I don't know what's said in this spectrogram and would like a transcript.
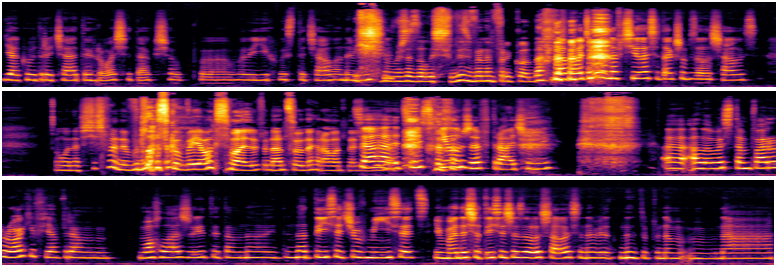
як витрачати гроші так, щоб е, їх вистачало на місяць. може, залишились би, наприклад. Да? Да, потім я навчилася так, щоб залишалося. О, навчиш мене, будь ласка, бо я максимально фінансово неграмотна людина. Ця, цей скіл вже втрачений. Е, Але ось там пару років я прям могла жити там на, на тисячу в місяць, і в мене ще тисяча залишалася на, від, ну, типу, на, на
